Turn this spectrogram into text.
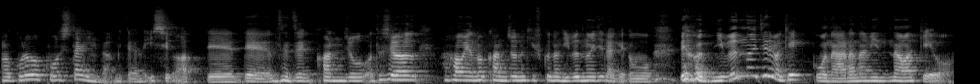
あ、これはこうしたいんだ、みたいな意思があって、で、全然感情、私は母親の感情の起伏の2分の1だけど、でも2分の1でも結構な荒波なわけよ。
